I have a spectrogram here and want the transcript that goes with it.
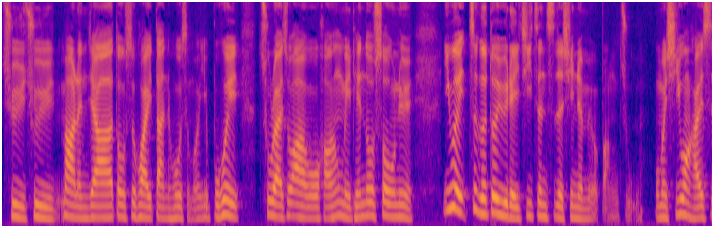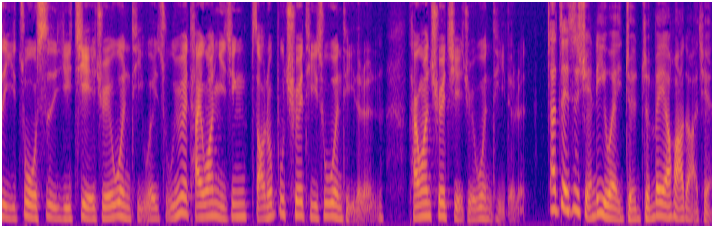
去去骂人家都是坏蛋或什么，也不会出来说啊，我好像每天都受虐，因为这个对于累积政治的信任没有帮助。我们希望还是以做事以及解决问题为主，因为台湾已经早就不缺提出问题的人，台湾缺解决问题的人。那这次选立委准准备要花多少钱？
